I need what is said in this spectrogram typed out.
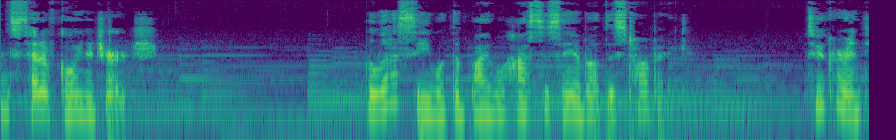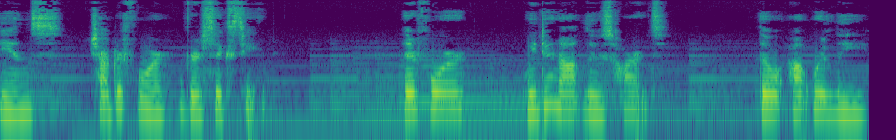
instead of going to church. But let us see what the Bible has to say about this topic. 2 Corinthians chapter 4 verse 16. Therefore, we do not lose heart, though outwardly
